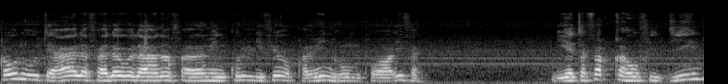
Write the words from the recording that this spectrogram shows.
قوله تعالى فلولا نفر من كل فرقة منهم طائفة ليتفقهوا في الدين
